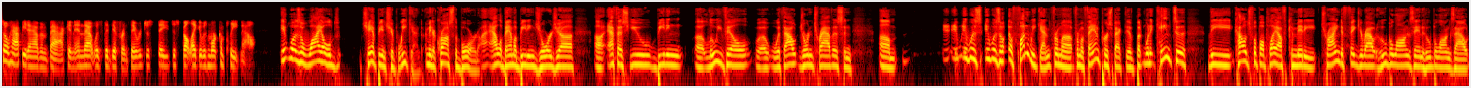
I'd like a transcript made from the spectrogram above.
so happy to have him back and and that was the difference. They were just they just felt like it was more complete now. It was a wild championship weekend. I mean across the board alabama beating georgia uh, fsu beating uh, louisville uh, without jordan travis and um, it, it was it was a, a, fun weekend from a from a fan perspective, but when it came to the college football playoff committee trying to figure out who belongs in, who belongs out,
